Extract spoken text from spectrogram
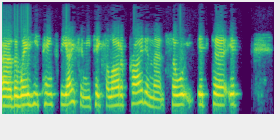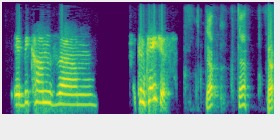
uh, the way he paints the ice, and he takes a lot of pride in that. So it uh, it it becomes um, contagious. Yep, yeah, Yeah.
